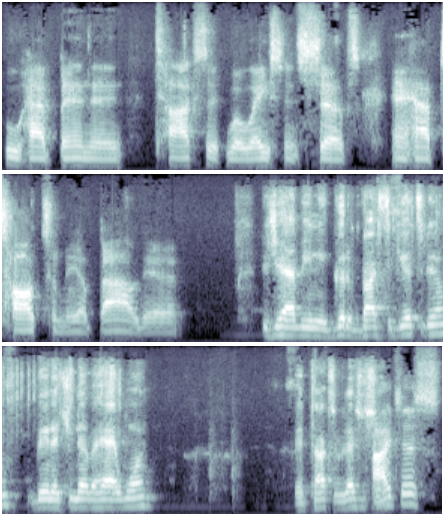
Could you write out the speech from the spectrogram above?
who have been in toxic relationships and have talked to me about it. Did you have any good advice to give to them, being that you never had one? A toxic relationship? I just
